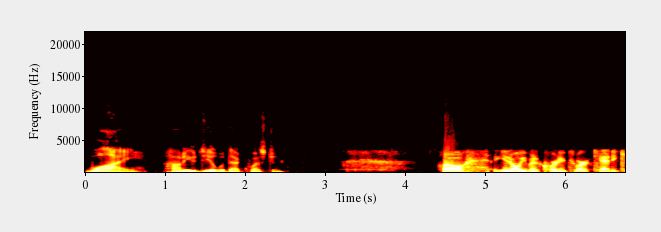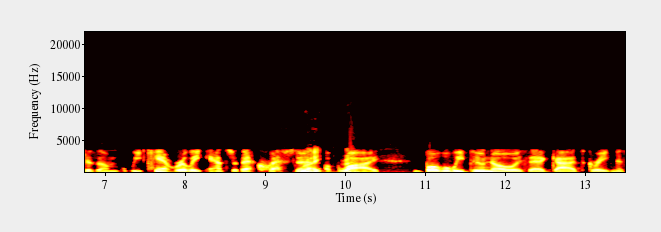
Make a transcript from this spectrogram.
why? How do you deal with that question? Well, you know, even according to our catechism, we can't really answer that question right, of why. Right. But what we do know is that God's greatness,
